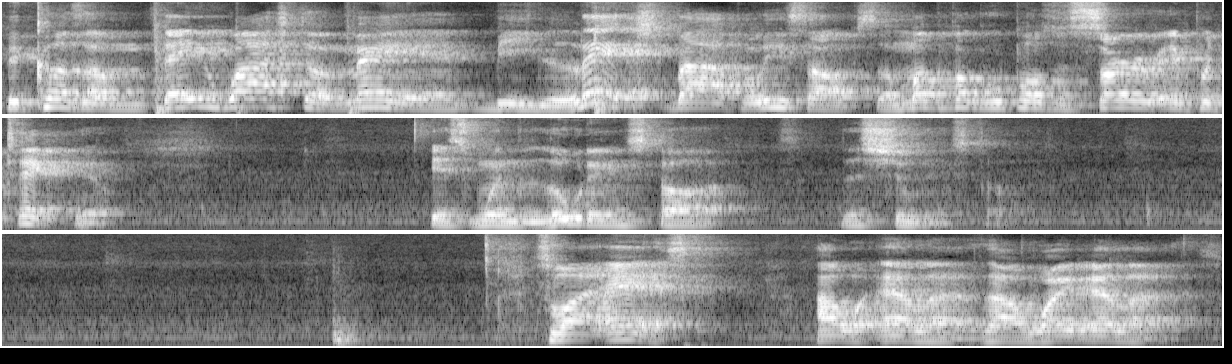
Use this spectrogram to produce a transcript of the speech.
Because um, they watched a man be lynched by a police officer, a motherfucker who's supposed to serve and protect them. It's when the looting starts, the shooting starts. So I ask our allies, our white allies,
